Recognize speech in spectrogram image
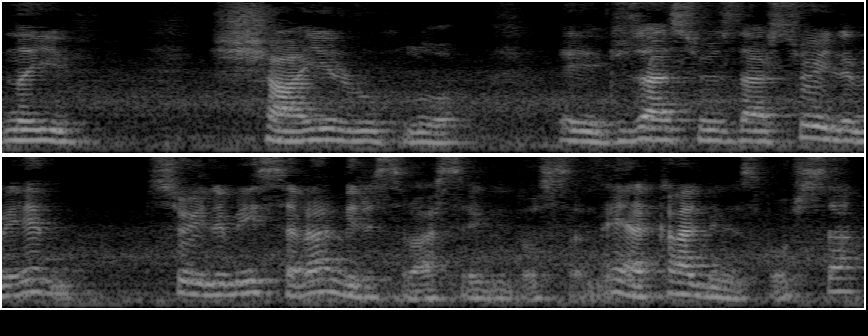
naif, şair ruhlu, güzel sözler söylemeye söylemeyi seven birisi var sevgili dostlarım. Eğer kalbiniz boşsa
